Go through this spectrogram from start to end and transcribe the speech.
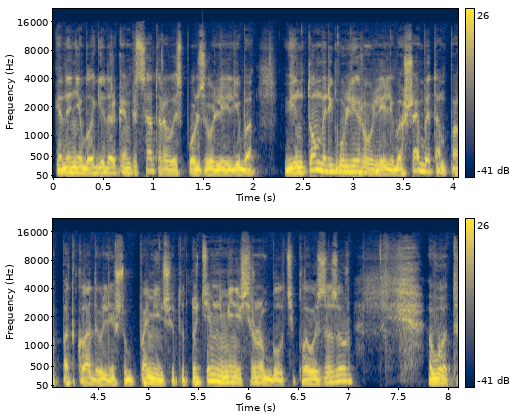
когда не было гидрокомпенсатора, вы использовали либо винтом регулировали, либо шайбы там подкладывали, чтобы поменьше. Но, тем не менее, все равно был тепловой зазор. Вот.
